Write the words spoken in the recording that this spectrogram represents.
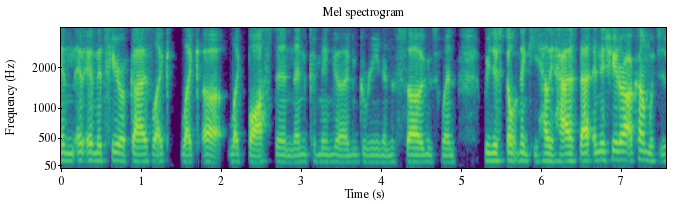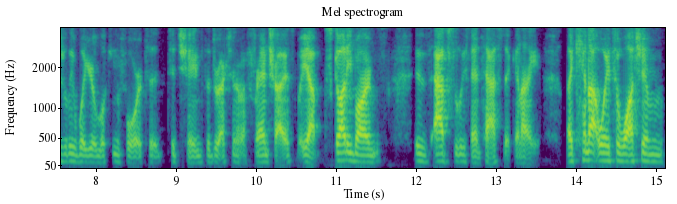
in, in, in the tier of guys like like uh like Boston and Kuminga and Green and Suggs when we just don't think he really has that initiator outcome, which is really what you're looking for to to change the direction of a franchise. But yeah, Scottie Barnes is absolutely fantastic, and I I cannot wait to watch him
